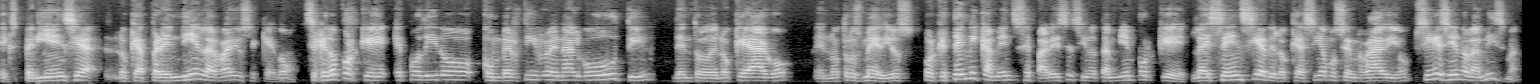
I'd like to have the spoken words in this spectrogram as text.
experiencia, lo que aprendí en la radio se quedó. Se quedó porque he podido convertirlo en algo útil dentro de lo que hago en otros medios, porque técnicamente se parece, sino también porque la esencia de lo que hacíamos en radio sigue siendo la misma.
